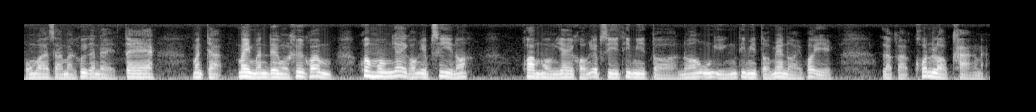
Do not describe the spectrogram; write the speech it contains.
ผมว่าสามารถคุยกันได้แต่มันจะไม่เหมือนเดิมก็คือความความห่วงใยของ FC เนาะความห่วงใยของ FC ที่มีต่อน้องอุ้งอิงที่มีต่อแม่หน่อยพ่อเอกแล้วก็คนรอบข้างน่ะ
